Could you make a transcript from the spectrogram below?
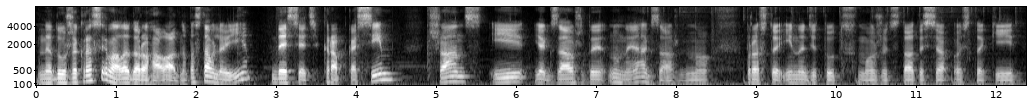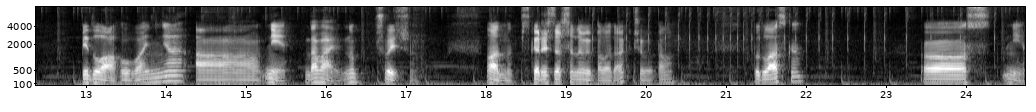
не дуже красива, але дорога. Ладно, поставлю її. 10.7 шанс. І, як завжди, ну не як завжди, ну. Просто іноді тут можуть статися ось такі підлагування. А. Ні, давай, ну, швидше. Ладно, скоріш за все не випало, так? Чи випало? Будь ласка. О, с... Ні.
